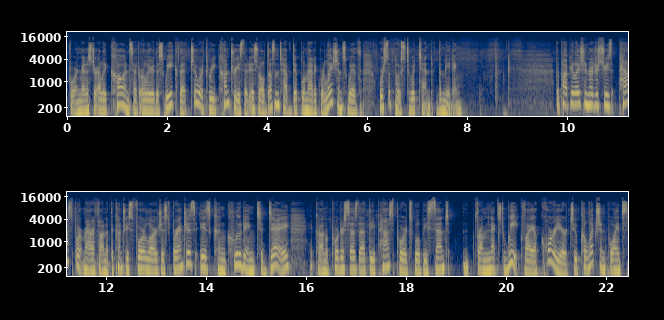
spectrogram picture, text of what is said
Foreign Minister Eli Cohen said earlier this week that two or three countries that Israel doesn't have diplomatic relations with were supposed to attend the meeting. The Population Registry's Passport Marathon at the country's four largest branches is concluding today. A Kan reporter says that the passports will be sent from next week via courier to collection points.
